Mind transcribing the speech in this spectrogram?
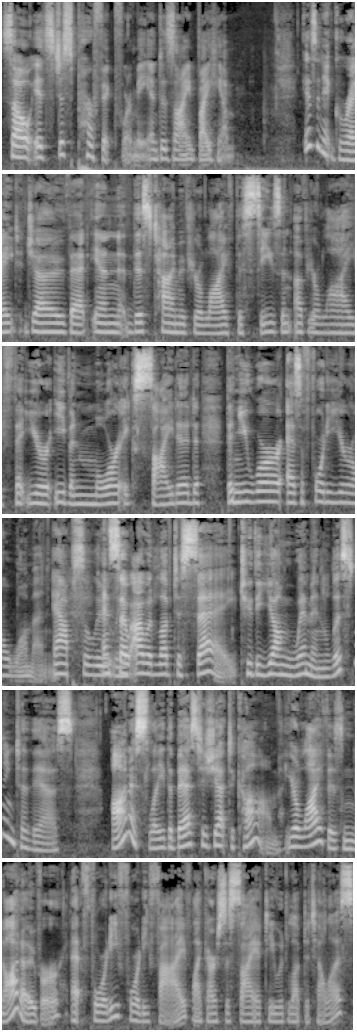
So it's just perfect for me and designed by him. Isn't it great, Jo, that in this time of your life, this season of your life, that you're even more excited than you were as a 40 year old woman? Absolutely. And so I would love to say to the young women listening to this, honestly, the best is yet to come. Your life is not over at 40, 45, like our society would love to tell us,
